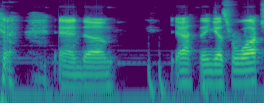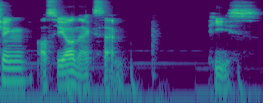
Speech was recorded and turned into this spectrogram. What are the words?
and um, yeah, thank you guys for watching. I'll see y'all next time. Peace.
